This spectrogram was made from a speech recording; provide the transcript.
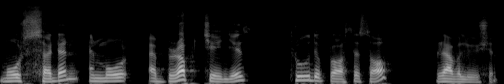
more sudden and more abrupt changes through the process of revolution.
